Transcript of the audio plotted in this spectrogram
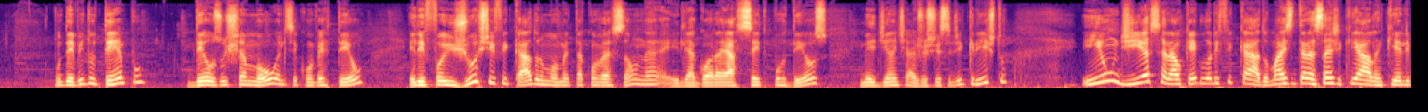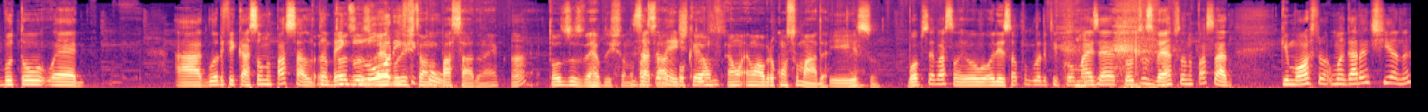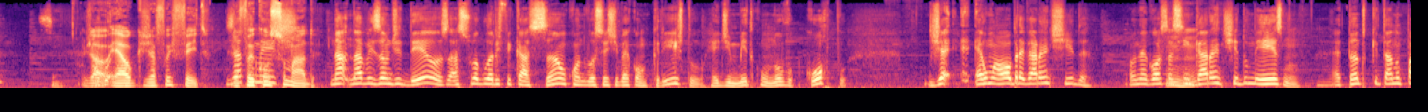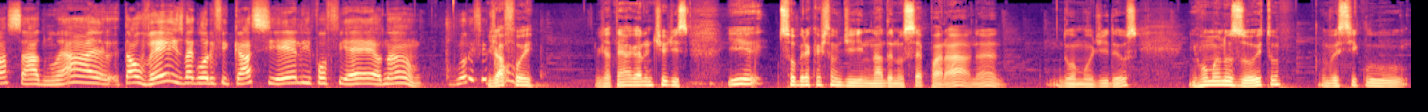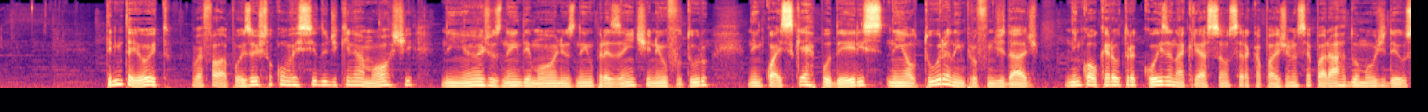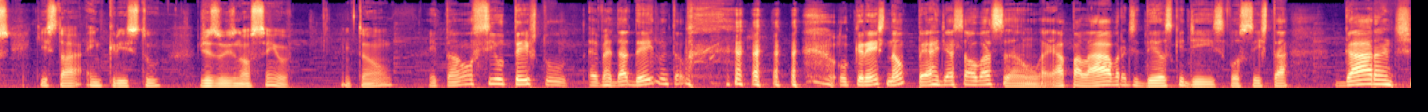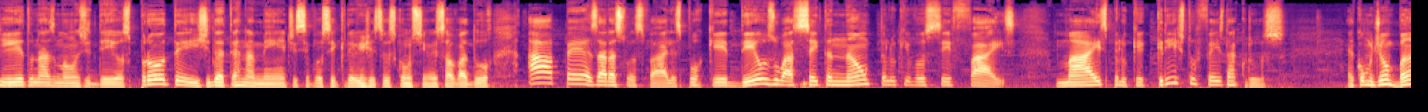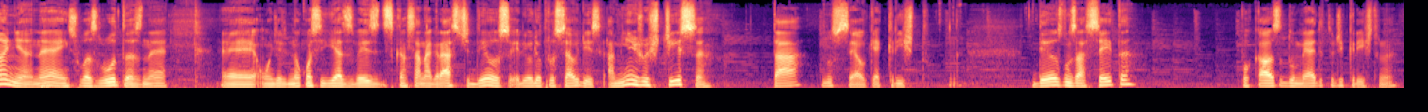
No devido tempo, Deus o chamou, ele se converteu. Ele foi justificado no momento da conversão, né? Ele agora é aceito por Deus mediante a justiça de Cristo. E um dia será o que? Glorificado. O mais interessante aqui, Alan, que ele botou é, a glorificação no passado. Também Todos os verbos glorificou. estão no passado, né? Hã? Todos os verbos estão no Exatamente, passado porque é, um- todos- é, um- é uma obra consumada. Isso. Boa observação. Eu olhei só para glorificou, mas é todos os verbos ano passado. Que mostra uma garantia, né? Já, Agora- é algo que já foi feito. Já foi Exatamente. consumado. Na, na visão de Deus, a sua glorificação, quando você estiver com Cristo, redimido com um novo corpo, já é uma obra garantida. É um negócio assim, Uhum. garantido mesmo. É tanto que está no passado. Não é, ah, talvez vai glorificar se ele for fiel. Não, glorificou. Já foi. Já tem a garantia disso. E sobre a questão de nada nos separar, né, do amor de Deus, em Romanos 8, no versículo 38, vai falar: Pois eu estou convencido de que nem a morte, nem anjos, nem demônios, nem o presente, nem o futuro, nem quaisquer poderes, nem altura, nem profundidade, nem qualquer outra coisa na criação será capaz de nos separar do amor de Deus que está em Cristo Jesus, nosso Senhor. Então, Então, se o texto é verdadeiro, então o crente não perde a salvação. É a palavra de Deus que diz: você está garantido nas mãos de Deus, protegido eternamente se você creu em Jesus como Senhor e Salvador, apesar das suas falhas, porque Deus o aceita não pelo que você faz, mas pelo que Cristo fez na cruz. É como John Bunyan, né, em suas lutas, né, é, onde ele não conseguia às vezes descansar na graça de Deus, ele olhou para o céu e disse: A minha justiça está no céu, que é Cristo. Deus nos aceita por causa do mérito de Cristo, né?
